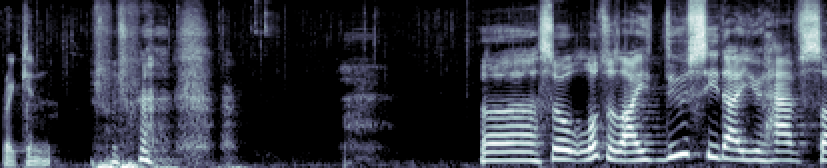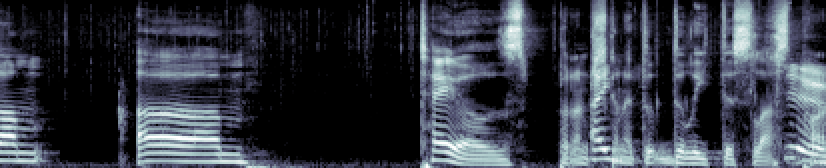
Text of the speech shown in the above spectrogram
Freaking. uh, so Lotus, I do see that you have some um tails, but I'm just I gonna d- delete this last part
